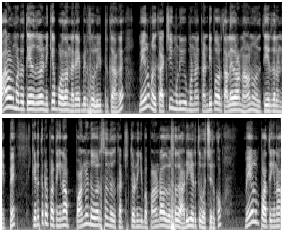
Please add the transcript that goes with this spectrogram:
பாராளுமன்ற தேர்தலில் நிற்க போகிறதா நிறைய பேர் சொல்லிட்டு இருக்காங்க. மேலும் அது கட்சி முடிவு பண்ணால் கண்டிப்பாக ஒரு தலைவராக நானும் அந்த தேர்தலில் நிற்பேன் கிட்டத்தட்ட பார்த்தீங்கன்னா பன்னெண்டு வருஷம் அந்த கட்சி தொடங்கி இப்போ பன்னெண்டாவது வருஷத்தை அடி எடுத்து வச்சுருக்கோம். மேலும் பார்த்தீங்கன்னா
